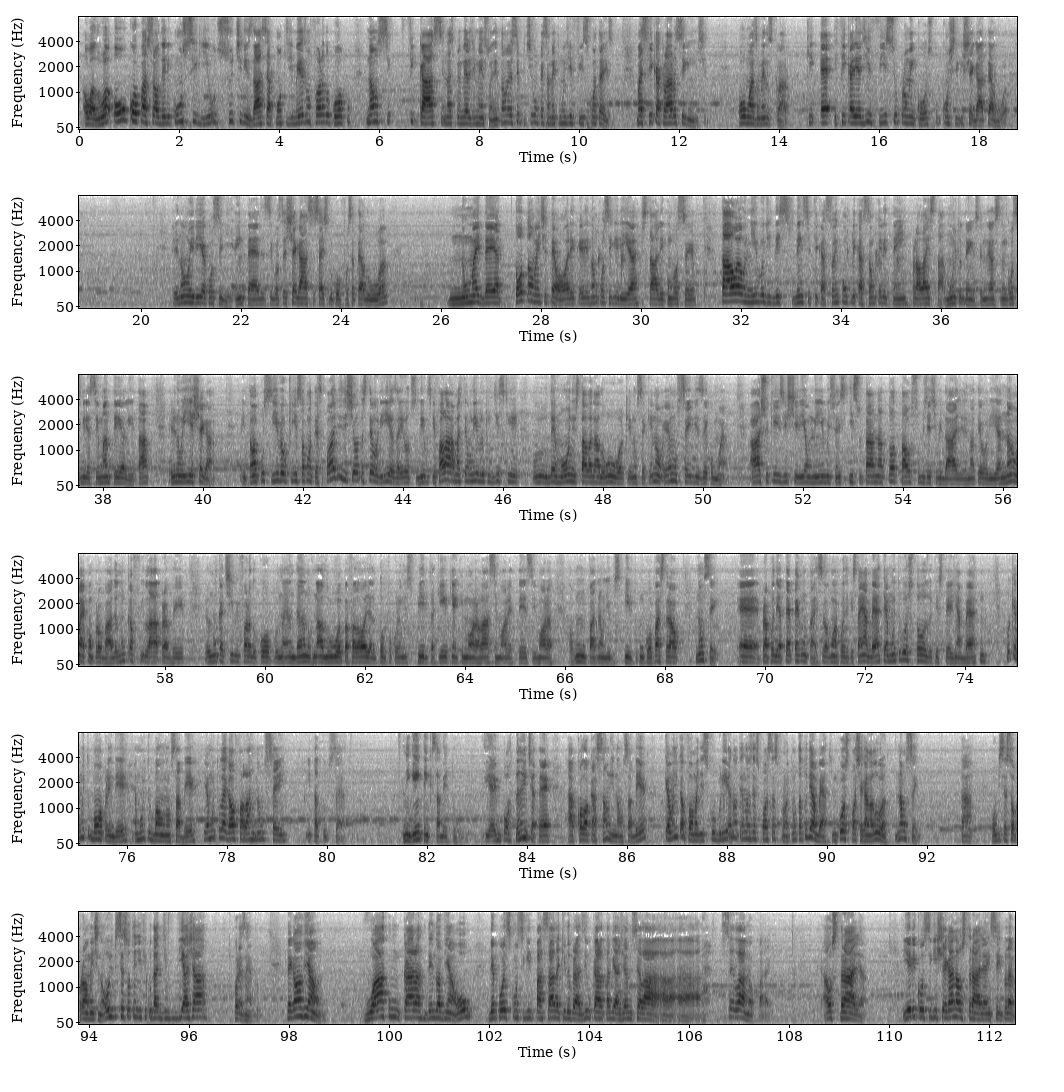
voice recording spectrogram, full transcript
ou a Lua, ou o corpo astral dele conseguiu sutilizar-se a ponto de mesmo fora do corpo não se ficasse nas primeiras dimensões. Então eu sempre tive um pensamento muito difícil quanto a isso. Mas fica claro o seguinte: ou mais ou menos claro, que é, ficaria difícil para um encosto conseguir chegar até a Lua. Ele não iria conseguir. Em tese, se você chegasse, saísse do corpo, fosse até a Lua, numa ideia totalmente teórica, ele não conseguiria estar ali com você. Tal é o nível de densificação e complicação que ele tem para lá estar, muito denso. Ele não conseguiria se manter ali, tá? Ele não ia chegar. Então é possível que isso aconteça. Pode existir outras teorias aí, outros livros que falam, ah, mas tem um livro que diz que o demônio estava na lua, que não sei o que. Não, eu não sei dizer como é. Acho que existiria um mínimo de chance. Isso está na total subjetividade, na teoria. Não é comprovado. Eu nunca fui lá para ver. Eu nunca tive fora do corpo, né, andando na lua para falar, olha, estou procurando espírito aqui, quem é que mora lá, se mora ET, se mora algum padrão de espírito com corpo astral. Não sei é, para poder até perguntar. É alguma coisa que está em aberto e é muito gostoso que esteja em aberto, porque é muito bom aprender, é muito bom não saber e é muito legal falar não sei e tá tudo certo. Ninguém tem que saber tudo. E é importante até a colocação de não saber, porque a única forma de descobrir é não tendo as respostas prontas. Então tá tudo em aberto. Encosto pode chegar na lua? Não sei. Tá? O obsessor provavelmente não. O obsessor tem dificuldade de viajar, por exemplo. Pegar um avião, voar com um cara dentro do avião, ou depois conseguir passar daqui do Brasil, o cara tá viajando, sei lá, a, a sei lá, meu pai, Austrália, e ele conseguir chegar na Austrália,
